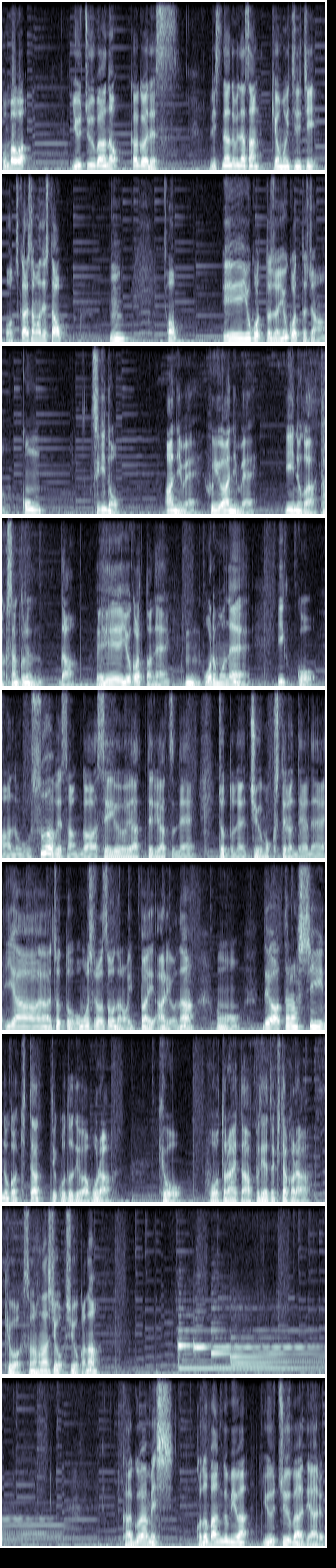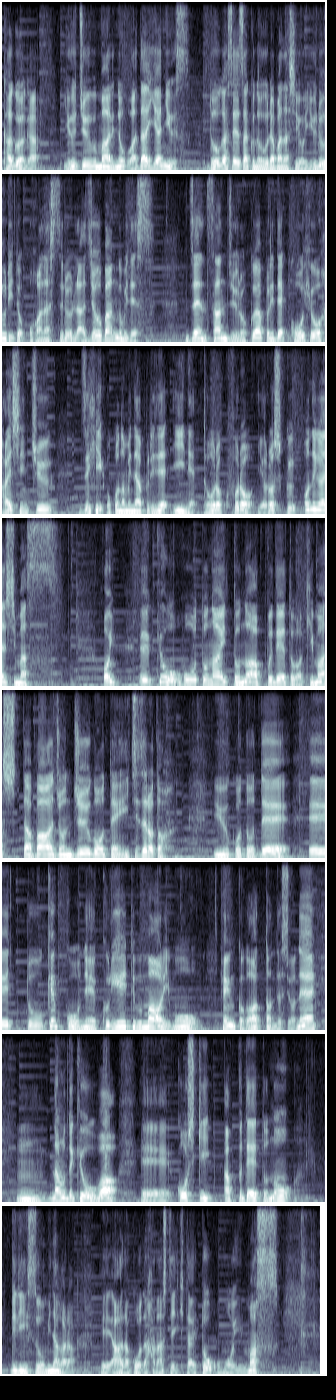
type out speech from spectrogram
こんばんは。YouTuber のかぐわです。リスナーの皆さん今日も一日お疲れ様でした。ん？あえー、よかったじゃんよかったじゃん。今次のアニメ冬アニメいいのがたくさん来るんだ。えー、よかったね。うん。俺もね一個あの諏訪部さんが声優やってるやつねちょっとね注目してるんだよね。いやーちょっと面白そうなのいっぱいあるよな。うん。で新しいのが来たってことではほら今日フォートナイトアップデート来たから今日はその話をしようかな。かぐわ飯。この番組は YouTuber であるかぐわが YouTube 周りの話題やニュース動画制作の裏話をゆるりとお話しするラジオ番組です。全36アプリで好評配信中。ぜひお好みのアプリでいいね登録フォローよろしくお願いしますはいえ今日、フォートナイトのアップデートが来ましたバージョン15.10ということで、えー、っと、結構ね、クリエイティブ周りも変化があったんですよね。うん、なので今日は、えー、公式アップデートのリリースを見ながら、えー、あーだこうだ話していきたいと思います。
